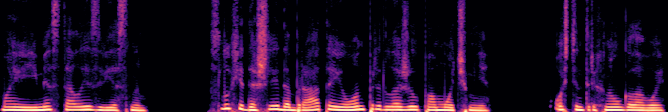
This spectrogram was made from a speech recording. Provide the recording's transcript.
Мое имя стало известным. Слухи дошли до брата, и он предложил помочь мне. Остин тряхнул головой.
